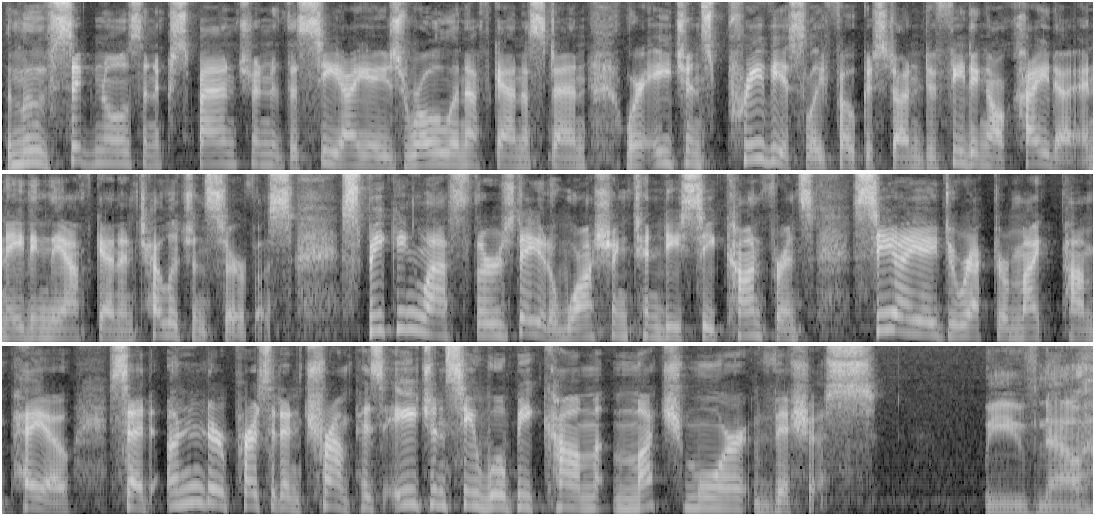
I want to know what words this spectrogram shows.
The move signals an expansion of the CIA's role in Afghanistan, where agents previously focused on defeating al-Qaeda and aiding the Afghan intelligence service. Speaking last Thursday at a Washington, D.C. conference, CIA Director Mike Pompeo said under President Trump, his agency will become much more more vicious. We've now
